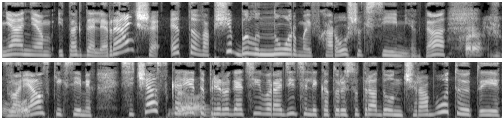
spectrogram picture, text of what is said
няням и так далее. Раньше это вообще было нормой в хороших семьях, да, Хорошо. в дворянских семьях. Сейчас скорее да. это прерогатива родителей, которые с утра до ночи работают и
